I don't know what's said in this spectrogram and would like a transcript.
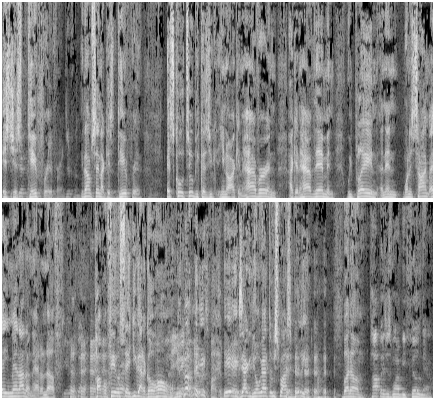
it's just different. Different. Different. You know what I'm saying? Like it's different. It's cool too because you you know I can have her and I can have them and we play and, and then when it's time, hey man, I done had enough. Papa Phil said you got to go home. you You know got what I mean? Yeah, exactly. You don't got the responsibility. but um, Papa just want to be Phil now.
